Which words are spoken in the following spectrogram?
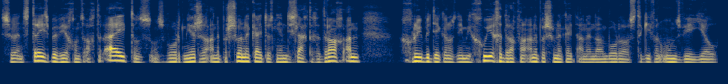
So in stres beweeg ons agteruit, ons ons word meer so 'n ander persoonlikheid, ons neem die slegte gedrag aan. Groei beteken ons neem die goeie gedrag van ander persoonlikheid aan en dan word daar 'n stukkie van ons weer heel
